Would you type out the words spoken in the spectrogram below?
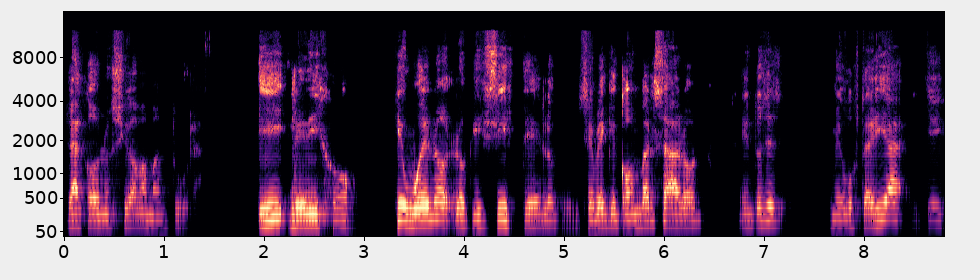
la conoció a Mamantura y le dijo, qué bueno lo que hiciste, lo se ve que conversaron, entonces me gustaría que,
